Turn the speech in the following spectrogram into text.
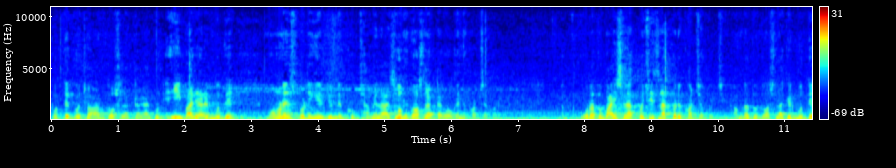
প্রত্যেক বছর আট দশ লাখ টাকা। এখন এই বাজারের মধ্যে মহারান স্পোর্টিং এর জন্য খুব ঝামেলা আছে। যে দশ লাখ টাকা ওখানে খরচা করে। ওরা তো বাইশ লাখ পঁচিশ লাখ করে খরচা করছে। আমরা তো দশ লাখের মধ্যে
